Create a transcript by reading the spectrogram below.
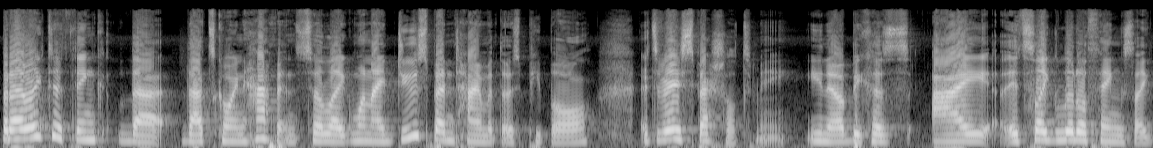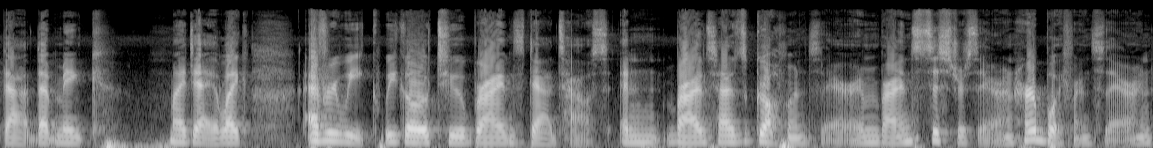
but I like to think that that's going to happen. So like when I do spend time with those people, it's very special to me, you know, because I it's like little things like that that make my day. Like every week we go to Brian's dad's house and Brian's dad's girlfriend's there and Brian's sister's there and her boyfriend's there and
